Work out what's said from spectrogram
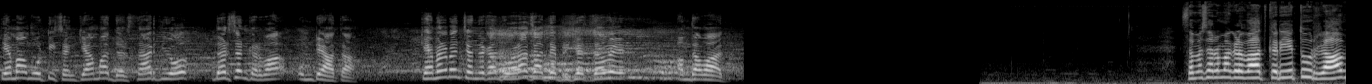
તેમાં મોટી સંખ્યામાં દર્શનાર્થીઓ દર્શન કરવા ઉમટ્યા હતા. કેમેરામેન ચંદ્રકાંત વોરા સાથે બ્રિજેશ દવે, અમદાવાદ. સમાચારોમાં આગળ વાત કરીએ તો રામ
